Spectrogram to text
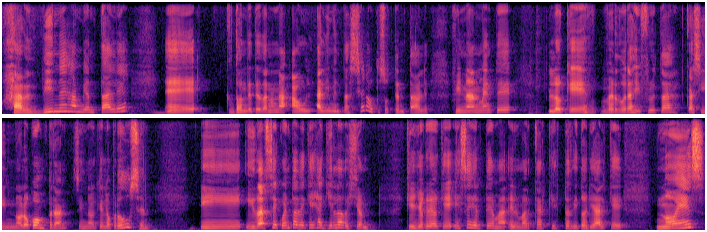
jardines ambientales eh, donde te dan una alimentación autosustentable. Finalmente, lo que es verduras y frutas casi no lo compran, sino que lo producen. Y, y, darse cuenta de que es aquí en la región, que yo creo que ese es el tema, el marcar que es territorial, que no es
